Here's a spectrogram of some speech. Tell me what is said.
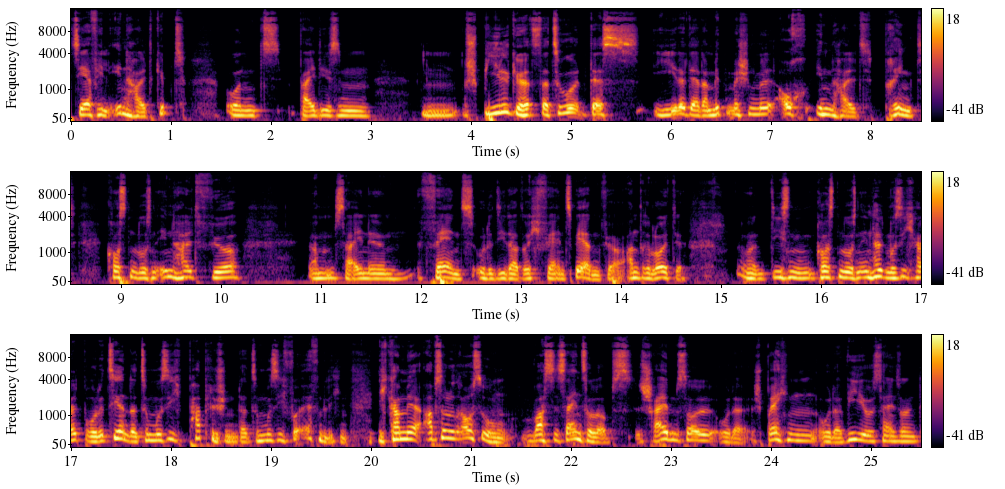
sehr viel Inhalt gibt und bei diesem Spiel gehört es dazu, dass jeder, der da mitmischen will, auch Inhalt bringt. Kostenlosen Inhalt für ähm, seine Fans oder die dadurch Fans werden, für andere Leute. Und diesen kostenlosen Inhalt muss ich halt produzieren, dazu muss ich publishen, dazu muss ich veröffentlichen. Ich kann mir absolut raussuchen, was es sein soll, ob es schreiben soll oder sprechen oder Videos sein sollen.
